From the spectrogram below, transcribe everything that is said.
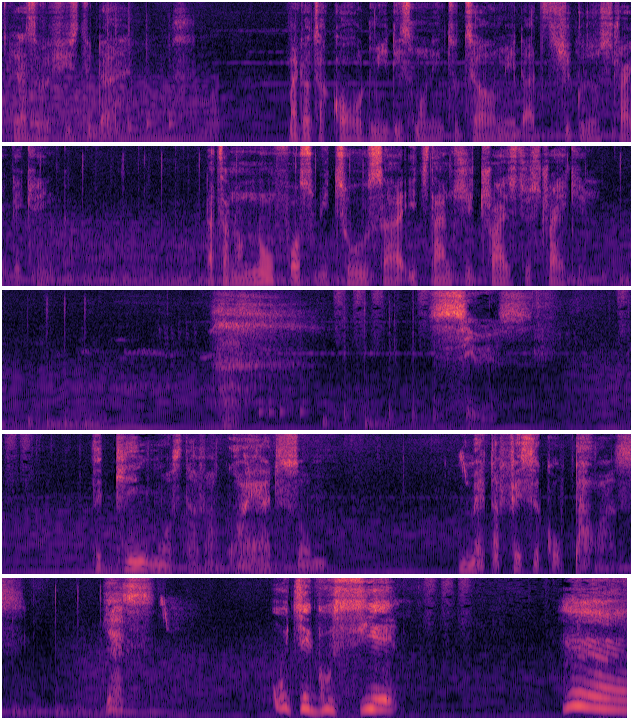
on. He has refused to die. My daughter called me this morning to tell me that she couldn't strike the king. That an unknown force will her each time she tries to strike him. Serious. The king must have acquired some metaphysical powers. Yes. Ujegusie. Hmm,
